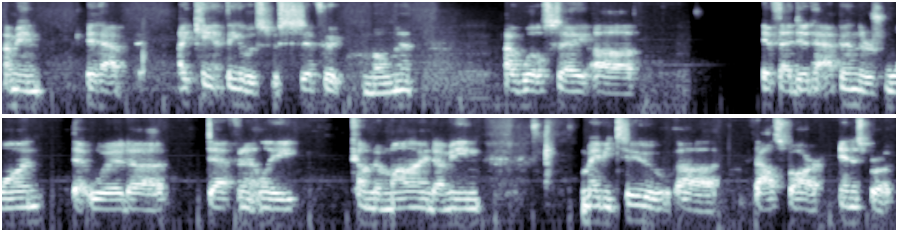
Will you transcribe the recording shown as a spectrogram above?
I mean, it happened. I can't think of a specific moment. I will say, uh, if that did happen, there's one that would uh, definitely come to mind. I mean, maybe two. Uh, Valspar, Innisbrook,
